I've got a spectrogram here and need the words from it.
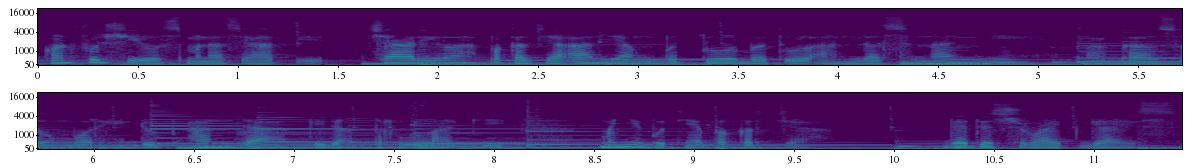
Confucius menasihati, carilah pekerjaan yang betul-betul Anda senangi, maka seumur hidup Anda tidak perlu lagi menyebutnya bekerja. That is right guys.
